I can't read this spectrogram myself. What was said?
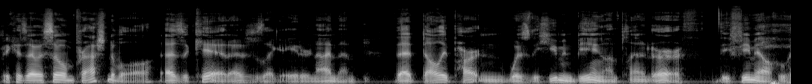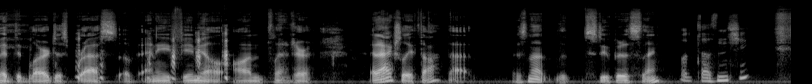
because I was so impressionable as a kid, I was like 8 or 9 then, that Dolly Parton was the human being on planet Earth, the female who had the largest breasts of any female on planet Earth. And I actually thought that. Isn't that the stupidest thing? Well, doesn't she?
